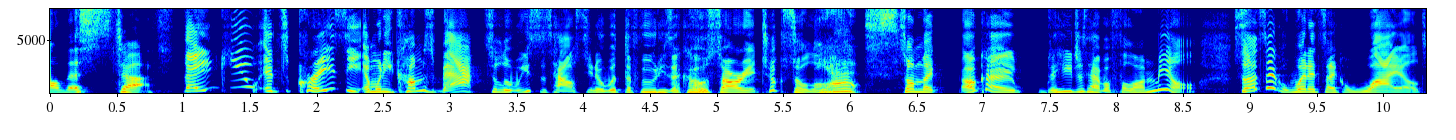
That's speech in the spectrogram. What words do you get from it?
all this stuff Thank you. It's crazy. And when he comes back to Louisa's house, you know, with the food, he's like, oh, sorry, it took so long. yes So I'm like, okay, did he just have a full on meal? So that's like when it's like wild.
